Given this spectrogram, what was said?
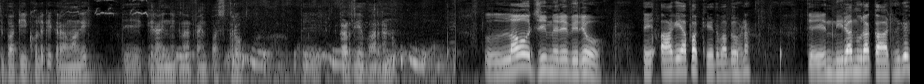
ਤੇ ਬਾਕੀ ਖੁੱਲ ਕੇ ਕਰਾਵਾਂਗੇ। ਤੇ ਕਿਰਾਏ ਇੰਨੇ ਕੁ ਟਾਈਮ ਪਾਸ ਕਰੋ। ਤੇ ਕੱਢ ਦਈਏ ਬਾਹਰ ਇਹਨਾਂ ਨੂੰ। ਲਓ ਜੀ ਮੇਰੇ ਵੀਰੋ, ਤੇ ਆ ਗਏ ਆਪਾਂ ਖੇਤ ਬਾਬੇ, ਹਨਾ? ਤੇ ਨੀਰਾ ਨੂਰਾ ਕਾਟ ਲਈਏ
